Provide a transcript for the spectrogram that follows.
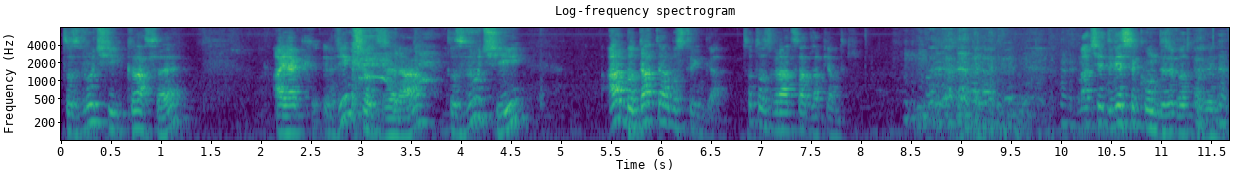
to zwróci klasę, a jak większy od zera, to zwróci albo datę, albo stringa. Co to zwraca dla piątki? Macie dwie sekundy, żeby odpowiedzieć.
